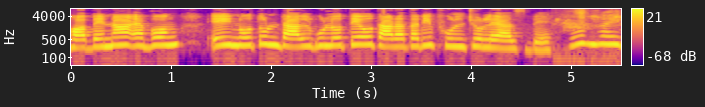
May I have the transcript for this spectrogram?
হবে না এবং এই নতুন ডালগুলোতেও তাড়াতাড়ি ফুল চলে আসবে। Oh oh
